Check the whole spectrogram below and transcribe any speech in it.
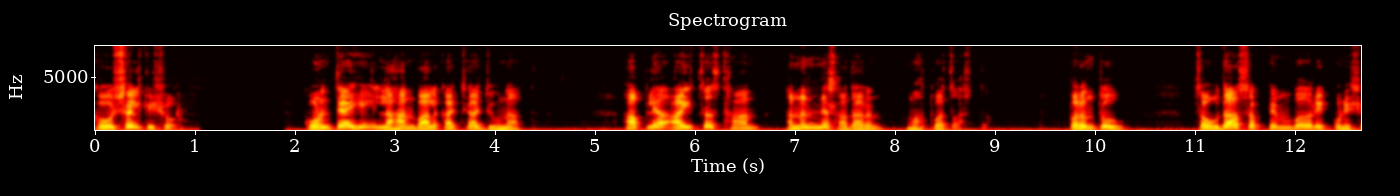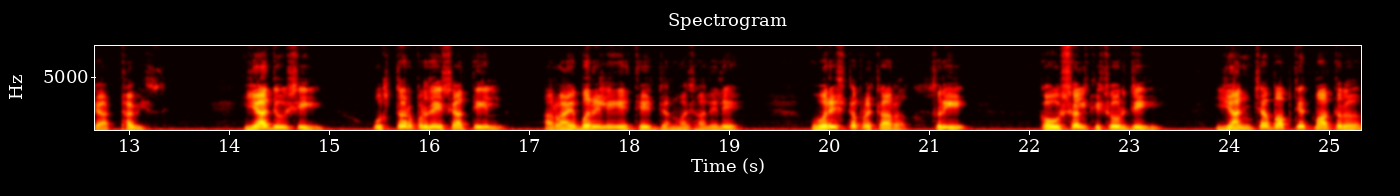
कौशल किशोर. कोणत्याही लहान बालकाच्या जीवनात आपल्या आईचं स्थान अनन्यसाधारण महत्त्वाचं असतं. परंतु चौदा सप्टेंबर एकोणीसशे अठ्ठावीस या दिवशी उत्तर प्रदेशातील रायबरेली येथे जन्म झालेले वरिष्ठ प्रचारक श्री कौशल किशोरजी यांच्या बाबतीत मात्र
